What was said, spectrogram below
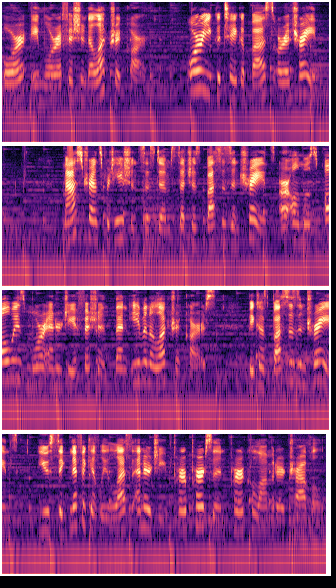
or a more efficient electric car, or you could take a bus or a train. Mass transportation systems such as buses and trains are almost always more energy efficient than even electric cars, because buses and trains use significantly less energy per person per kilometer traveled.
